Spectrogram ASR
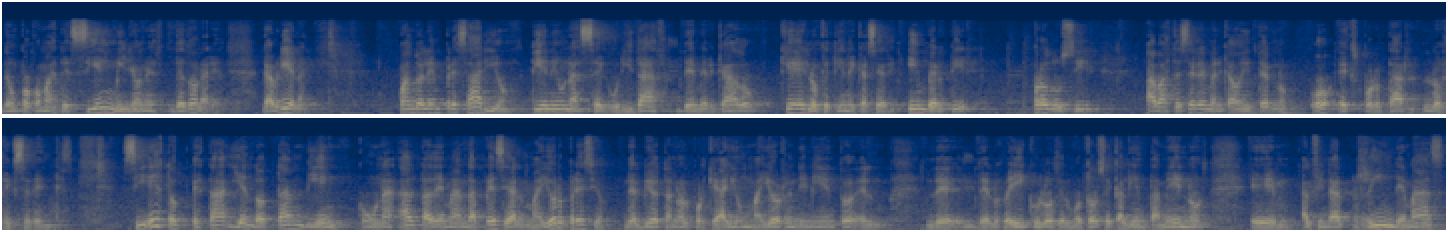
de un poco más de 100 millones de dólares. Gabriela, cuando el empresario tiene una seguridad de mercado, ¿qué es lo que tiene que hacer? Invertir, producir abastecer el mercado interno o exportar los excedentes. Si esto está yendo tan bien con una alta demanda, pese al mayor precio del bioetanol, porque hay un mayor rendimiento de, los vehículos, el motor se calienta menos, eh, al final rinde más,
